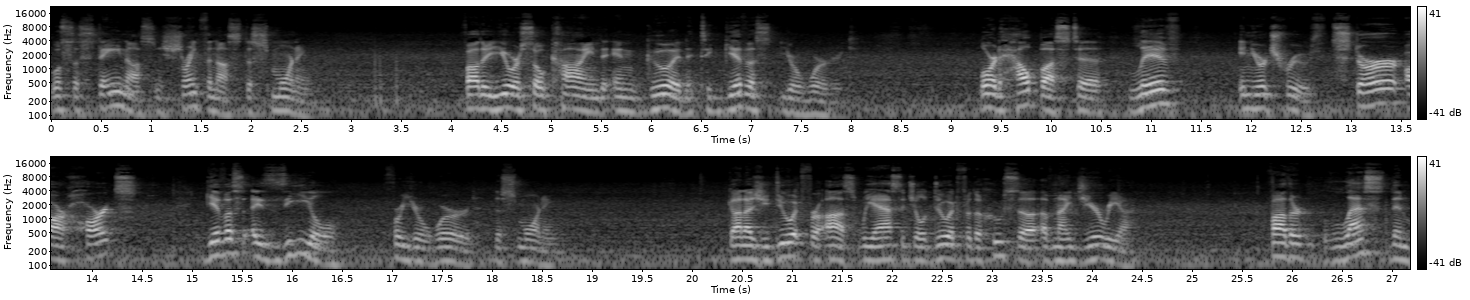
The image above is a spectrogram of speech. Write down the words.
will sustain us, and strengthen us this morning. Father, you are so kind and good to give us your word. Lord, help us to live in your truth. Stir our hearts. Give us a zeal for your word this morning. God, as you do it for us, we ask that you'll do it for the Hausa of Nigeria. Father, less than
